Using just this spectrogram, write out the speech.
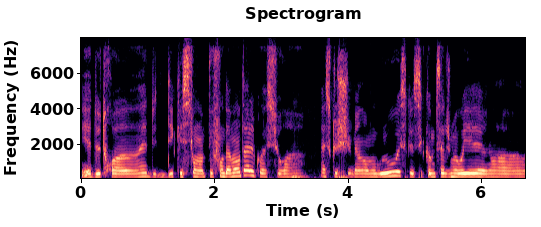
il y a deux, trois, ouais, des, des questions un peu fondamentales, quoi, sur euh, Mm. est-ce que je suis bien dans mon boulot, est-ce que c'est comme ça que je me voyais dans la,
